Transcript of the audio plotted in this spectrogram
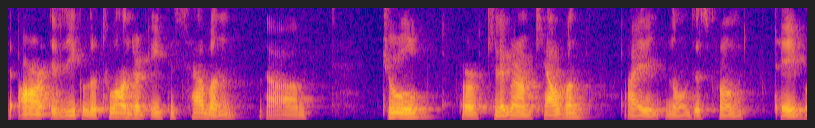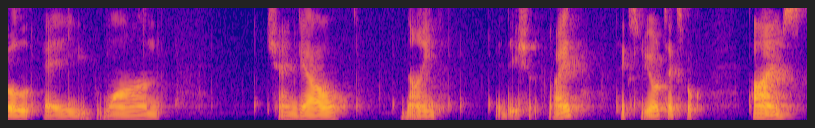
The R is equal to 287 um, joule per kilogram Kelvin. I know this from table A1 Cengel 9th edition, right? Text your textbook times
